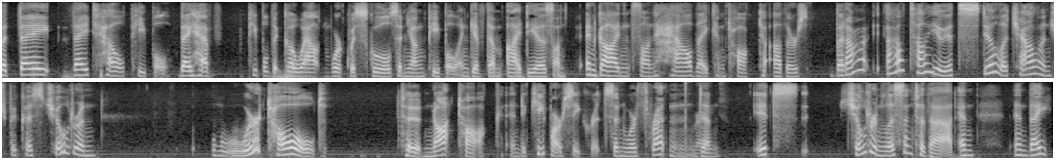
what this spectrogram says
But they they tell people they have people that go out and work with schools and young people and give them ideas on and guidance on how they can talk to others. But I, I'll tell you, it's still a challenge because children, we're told to not talk and to keep our secrets, and we're threatened, right. and it's children listen to that, and and they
